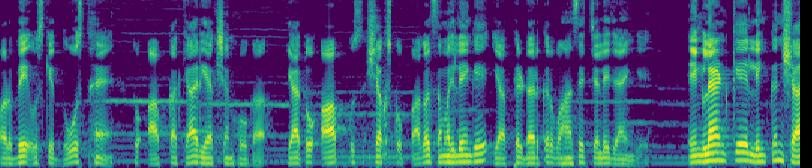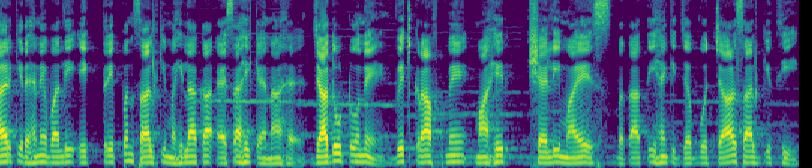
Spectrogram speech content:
और वे उसके दोस्त हैं तो आपका क्या रिएक्शन होगा? या तो आप उस शख्स को पागल समझ लेंगे या फिर डर कर वहाँ से चले जाएँगे। इंग्लैंड के लिंकन शायर की रहने वाली एक तिरपन साल की महिला का ऐसा ही कहना है। जादू टोने विच क्राफ्ट में माहिर शैली माएस बताती हैं कि जब वो चार साल की थी,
